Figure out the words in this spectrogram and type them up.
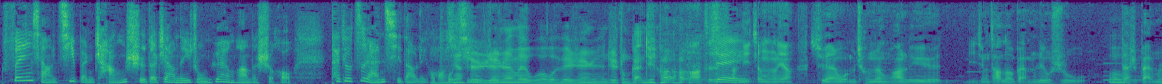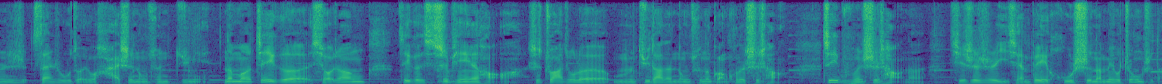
分享基本常识的这样的一种愿望的时候，它就自然起到了。好像是人人为我，我为人人这种感觉。啊，这是传递正能量。虽然我们城镇化率已经达到百分之六十五，但是百分之三十五左右还是农村居民。那么这个小张这个视频也好啊，是抓住了我们巨大的农村的广阔的市场。这部分市场呢，其实是以前被忽视的、没有重视的。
